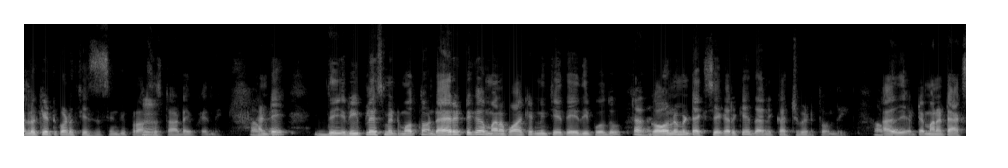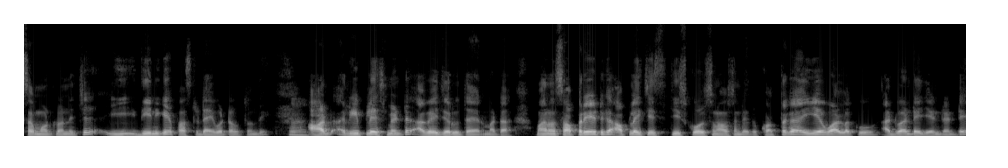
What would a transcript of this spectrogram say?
allocate కూడా చేసేసింది ప్రాసెస్ Hmm. స్టార్ట్ అయిపోయింది. అంటే ది రీప్లేస్మెంట్ మొత్తం డైరెక్ట్గా మన పాకెట్ నుంచి అయితే ఏది పోదు. గవర్నమెంట్ ఎక్స్చేకర్కే దానికి ఖర్చు పెడుతుంది. అది అంటే మన ట్యాక్స్ అమౌంట్లో నుంచి ఈ దీనికే ఫస్ట్ డైవర్ట్ అవుతుంది మ్మ్. ఆ రీప్లేస్మెంట్ అవే జరుగుతాయి అనమాట మనం సపరేట్గా అప్లై చేసి తీసుకోవాల్సిన అవసరం లేదు కొత్తగా అయ్యే వాళ్ళకు అడ్వాంటేజ్ ఏంటంటే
